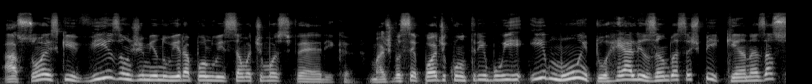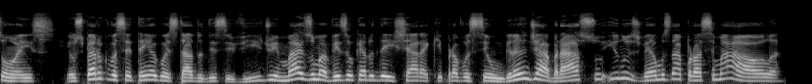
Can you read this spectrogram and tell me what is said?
ações que visam diminuir a poluição atmosférica, mas você pode contribuir e muito realizando essas pequenas ações. Eu espero que você tenha gostado desse vídeo e, mais uma vez, eu quero deixar aqui para você um grande abraço e nos vemos na próxima aula.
